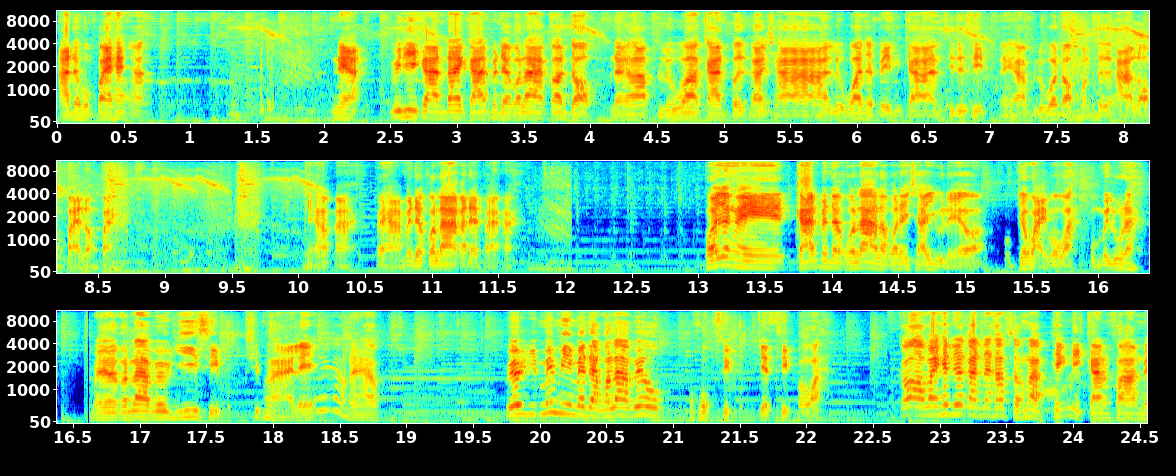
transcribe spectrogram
อะเดี๋ยวผมไปให้อะ เนี่ย วิธีการได้การ์ดเมดาโกล่าก็ดรอปนะครับ หรือว่าการเปิดกาชา หรือว่าจะเป็นการซิลิสิตนะครับ หรือว่าดรอปมอนเตอร์ อะ ลองไป ลองไป นะครับ อะ ไปหาเมดาโกล่าก็ได้ไปอะ เพราะยังไงการ์ดเมดาโกล่าเราก็ได้ใช้อยู่แล้วอะ ผมจะไหวปะวะ ผมไม่รู้นะเมดาโกล่าเวลยี่สิบชิบหายแล้วนะครับ เวลไม่มีเมดาโกล่าเวลหกสิบเจ็ดสิบปะวะ ก็เอาไว้แค่เดียวกันนะครับสำหรับเทคนิคการฟาร์มเ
